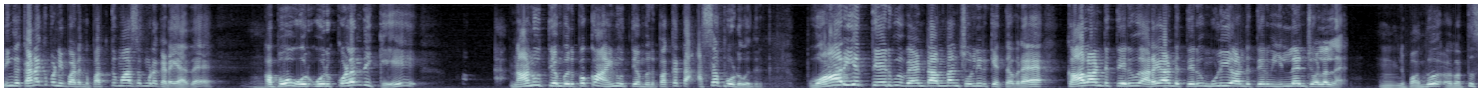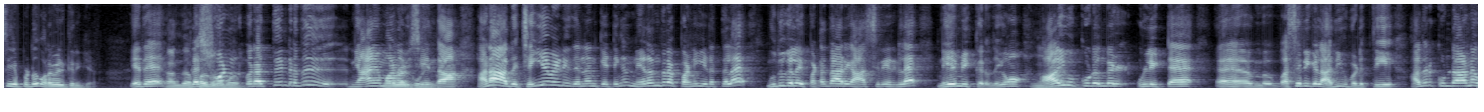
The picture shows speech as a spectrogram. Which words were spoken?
நீங்க கணக்கு பண்ணி பாருங்க பத்து மாசம் கூட கிடையாது. அப்போ ஒரு ஒரு குழந்தைக்கு நானூத்தி ஐம்பது பக்கம் ஐநூத்தி ஐம்பது பக்கத்தை அசை போடுவதற்கு. வாரிய தேர்வு வேண்டாம் தான் சொல்லியிருக்கே தவிர காலாண்டு தேர்வு அரையாண்டு தேர்வு முழியாண்டு தேர்வு இல்லைன்னு சொல்லல. இப்போ வந்து ரத்து செய்யப்பட்டு வரவேற்கிறீங்க. எதை? பிளஸ் ஒன் ரத்துன்றது நியாயமான வரவேற்கக்கூடிய. விஷயம் தான் ஆனா அதை செய்ய வேண்டியது என்னன்னு கேட்டீங்கன்னா நிரந்தர பணியிடத்துல முதுகலை பட்டதாரி ஆசிரியர்களை நியமிக்கிறதையும் ஆய்வுக்கூடங்கள் உள்ளிட்ட வசதிகளை அதிகப்படுத்தி அதற்குண்டான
